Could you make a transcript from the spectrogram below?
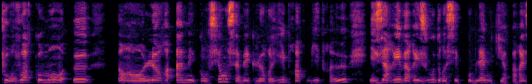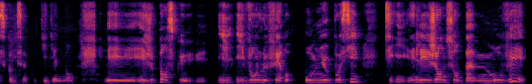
pour voir comment eux, en leur âme et conscience, avec leur libre arbitre à eux, ils arrivent à résoudre ces problèmes qui apparaissent comme ça quotidiennement. Et, je pense qu'ils ils vont le faire au mieux possible. Les gens ne sont pas mauvais,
